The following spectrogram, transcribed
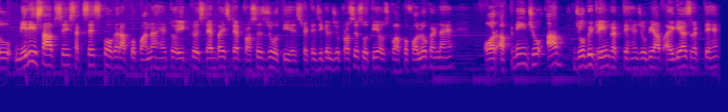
तो मेरे हिसाब से सक्सेस को अगर आपको पाना है तो एक स्टेप बाय स्टेप प्रोसेस जो होती है स्ट्रेटेजिकल जो प्रोसेस होती है, उसको आपको फॉलो करना है। और अपनी जो आप, जो भी ड्रीम रखते हैं, जो भी आप आइडियाज़ रखते हैं,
